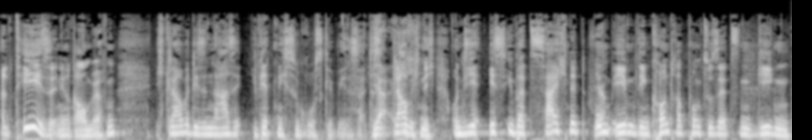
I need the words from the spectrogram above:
eine These in den Raum werfen. Ich glaube, diese Nase wird nicht so groß gewesen sein. Das ja, glaube ich, ich, nicht. Und die ist überzeichnet, um ja. eben den Kontrapunkt zu setzen gegen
